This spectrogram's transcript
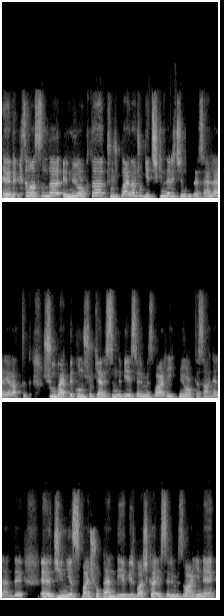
E, ve bizim aslında e, New York'ta çocuklardan çok yetişkinler için biz eserler yarattık. Schubert'le konuşurken isimli bir eserimiz var. İlk New York'ta sahnelendi. E, Genius by Chopin diye bir başka eserimiz var. Yine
